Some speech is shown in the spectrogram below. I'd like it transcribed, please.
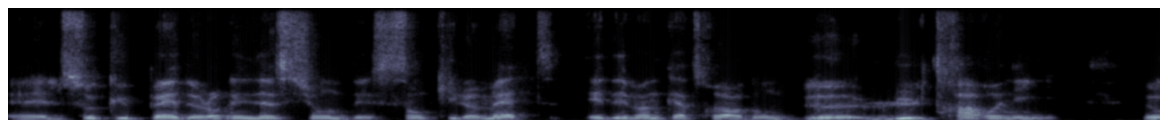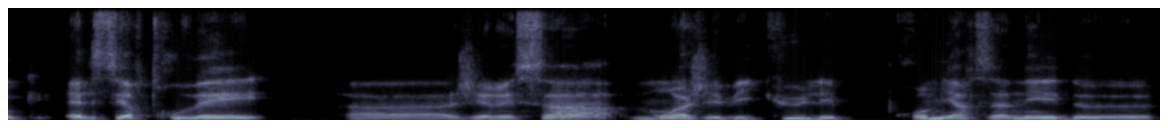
Elle s'occupait de l'organisation des 100 km et des 24 heures, donc de l'ultra running. Donc elle s'est retrouvée à gérer ça. Moi, j'ai vécu les premières années de,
